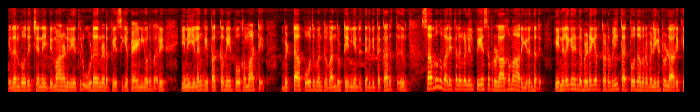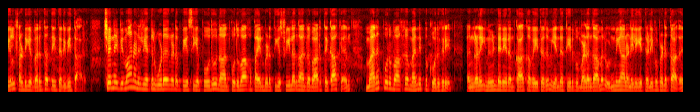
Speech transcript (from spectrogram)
இதன்போது சென்னை விமான நிலையத்தில் ஊடகங்களிடம் பேசிய பயணி ஒருவர் இனி இலங்கை பக்கமே போக மாட்டேன் விட்டா போதுமென்று வந்துட்டேன் என்று தெரிவித்த கருத்து சமூக வலைதளங்களில் பேசப்பொருளாக மாறியிருந்தது. இந்நிலையில் இந்த விடயம் தொடர்பில் தற்போது அவர் வெளியிட்டுள்ள அறிக்கையில் தன்னுடைய வருத்தத்தை தெரிவித்தார். சென்னை விமான நிலையத்தில் ஊடகங்களிடம் பேசிய போது நான் பொதுவாக பயன்படுத்திய ஸ்ரீலங்கா என்ற வார்த்தைக்காக மனப்பூர்வமாக மன்னிப்பு கோருகிறேன். எங்களை நீண்ட நேரம் காக்க வைத்ததும் எந்த தீர்வும் வழங்காமல் உண்மையான நிலையை தெளிவுபடுத்தாது.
